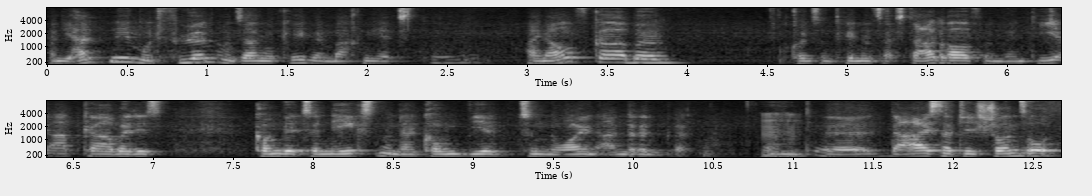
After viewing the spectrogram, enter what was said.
an die Hand nehmen und führen und sagen, okay, wir machen jetzt äh, eine Aufgabe, konzentrieren uns erst darauf und wenn die abgearbeitet ist, kommen wir zur nächsten und dann kommen wir zu neuen anderen Blöcken. Mhm. Und äh, da ist natürlich schon so,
